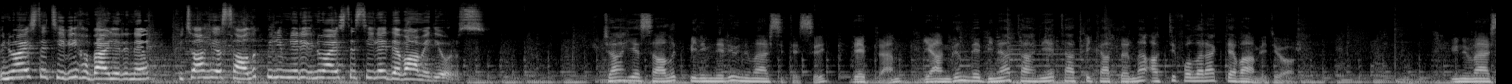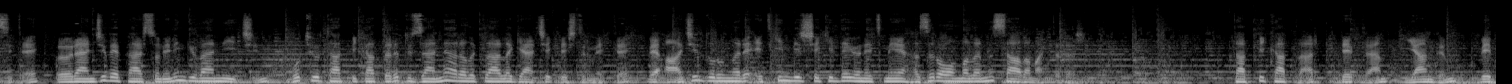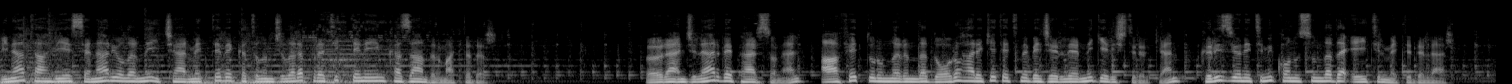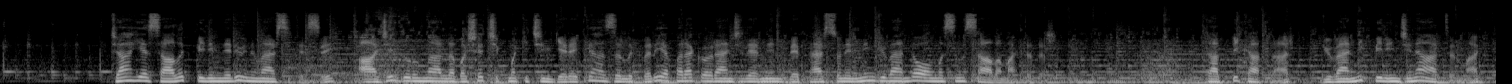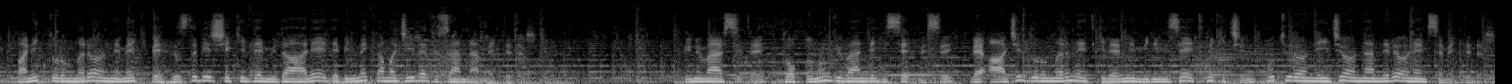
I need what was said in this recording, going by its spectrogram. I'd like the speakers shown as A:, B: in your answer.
A: Üniversite TV haberlerine Kütahya Sağlık Bilimleri Üniversitesi ile devam ediyoruz.
B: Kütahya Sağlık Bilimleri Üniversitesi, deprem, yangın ve bina tahliye tatbikatlarına aktif olarak devam ediyor. Üniversite, öğrenci ve personelin güvenliği için bu tür tatbikatları düzenli aralıklarla gerçekleştirmekte ve acil durumları etkin bir şekilde yönetmeye hazır olmalarını sağlamaktadır. Tatbikatlar, deprem, yangın ve bina tahliye senaryolarını içermekte ve katılımcılara pratik deneyim kazandırmaktadır. Öğrenciler ve personel, afet durumlarında doğru hareket etme becerilerini geliştirirken, kriz yönetimi konusunda da eğitilmektedirler. Cahya Sağlık Bilimleri Üniversitesi, acil durumlarla başa çıkmak için gerekli hazırlıkları yaparak öğrencilerinin ve personelinin güvende olmasını sağlamaktadır. Tatbikatlar, güvenlik bilincini artırmak, panik durumları önlemek ve hızlı bir şekilde müdahale edebilmek amacıyla düzenlenmektedir. Üniversite, toplumun güvende hissetmesi ve acil durumların etkilerini minimize etmek için bu tür önleyici önlemleri önemsemektedir.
